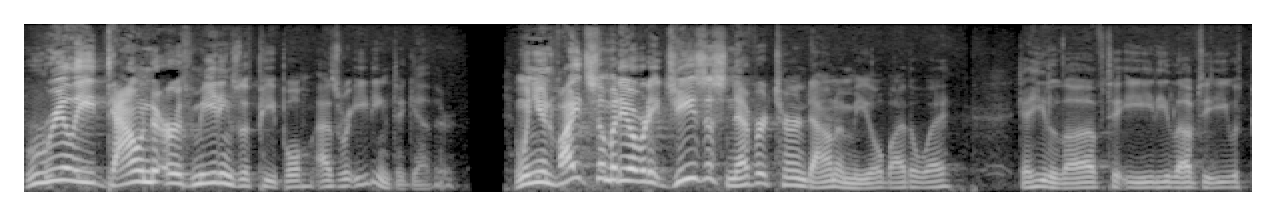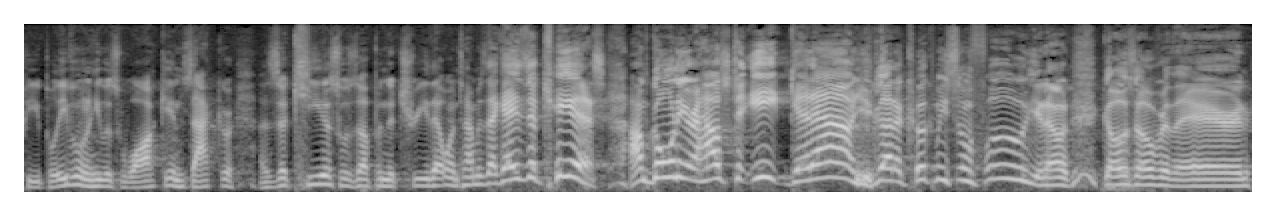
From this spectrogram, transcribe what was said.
really down to earth meetings with people as we're eating together. And when you invite somebody over to eat, Jesus never turned down a meal, by the way. Okay, he loved to eat. He loved to eat with people. Even when he was walking, Zacchaeus was up in the tree that one time. He's like, hey, Zacchaeus, I'm going to your house to eat. Get out. You got to cook me some food. You know, goes over there. And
